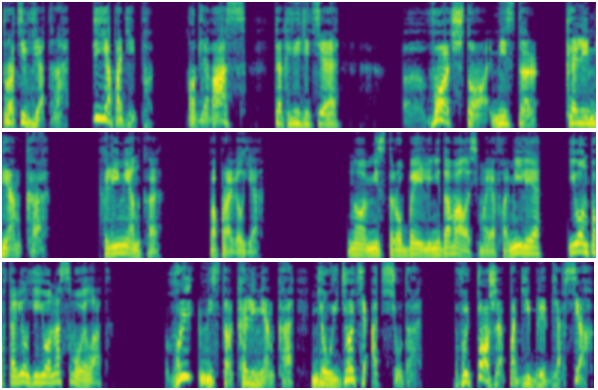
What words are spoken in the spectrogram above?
против ветра, и я погиб. Но для вас, как видите, э, вот что, мистер Калименко». «Клименко», — поправил я. Но мистеру Бейли не давалась моя фамилия, и он повторил ее на свой лад. «Вы, мистер Калименко, не уйдете отсюда. Вы тоже погибли для всех,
